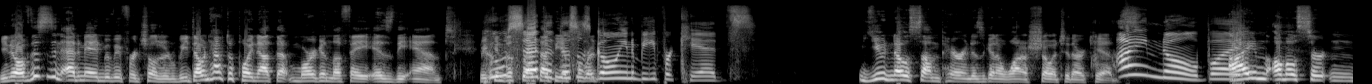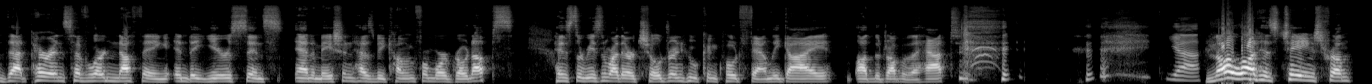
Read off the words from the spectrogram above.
You know, if this is an animated movie for children, we don't have to point out that Morgan Le Fay is the aunt. We Who let said that a this is going to be for kids? you know some parent is going to want to show it to their kids. I know, but I'm almost certain that parents have learned nothing in the years since animation has become for more grown-ups. Hence the reason why there are children who can quote Family Guy on the drop of a hat. yeah. Not a lot has changed from,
